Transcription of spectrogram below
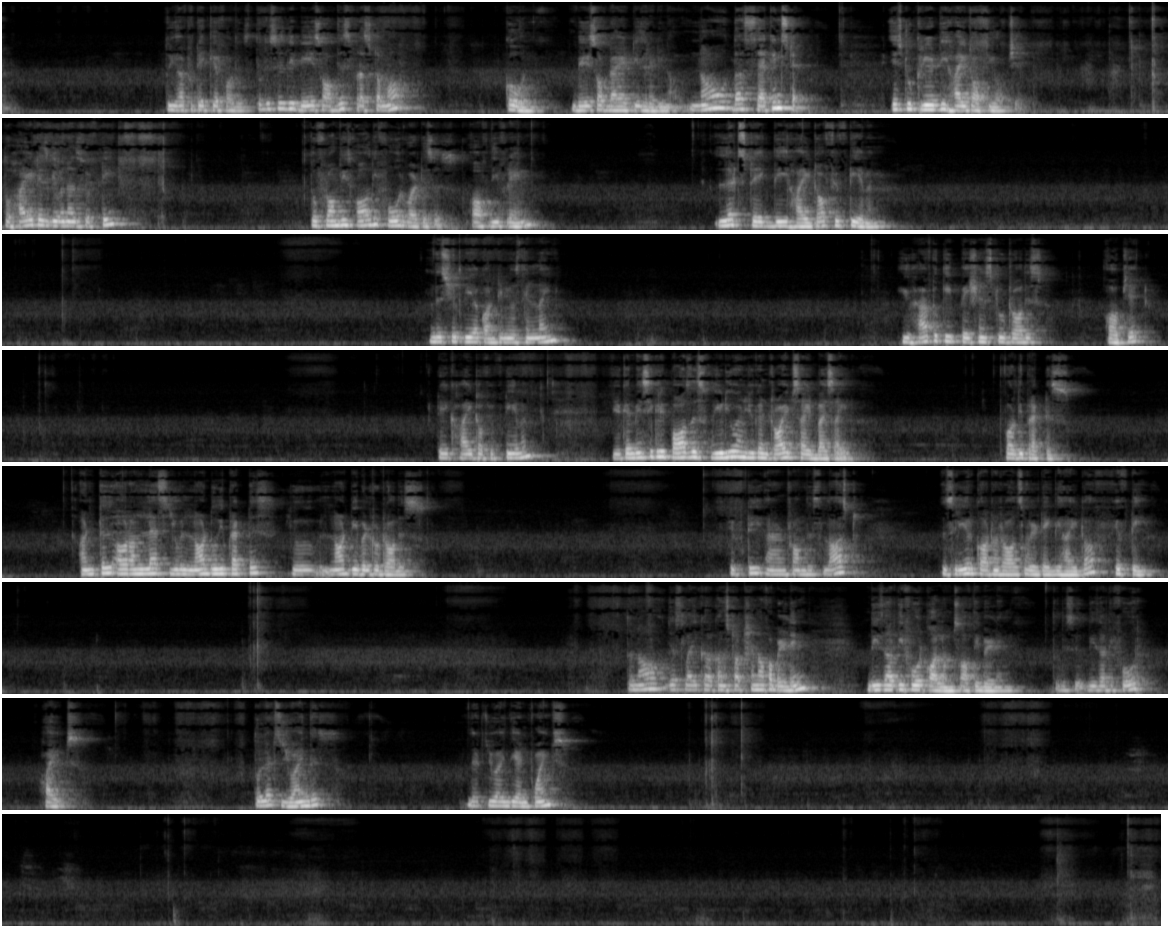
So you have to take care for this. So this is the base of this frustum of cone base of diet is ready now. Now the second step is to create the height of the object. So height is given as 50. So from these all the four vertices of the frame, let's take the height of 50 mm. This should be a continuous thin line. You have to keep patience to draw this object. Take height of 50 mm. You can basically pause this video and you can draw it side by side for the practice. Until or unless you will not do the practice you will not be able to draw this. 50 and from this last this rear corner also will take the height of 50. So now just like a construction of a building, these are the four columns of the building. So this is, these are the four heights. So let's join this. Let's join the endpoints.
